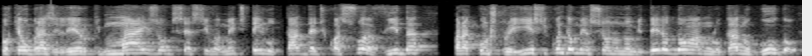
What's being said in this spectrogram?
porque é o brasileiro que mais obsessivamente tem lutado, dedicou a sua vida para construir isso. E quando eu menciono o nome dele, eu dou um lugar no Google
